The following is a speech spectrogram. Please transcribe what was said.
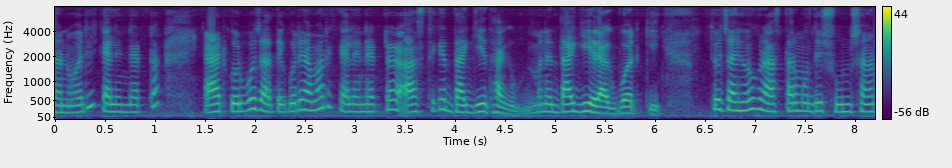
জানুয়ারি ক্যালেন্ডারটা অ্যাড করব, যাতে করে আমার ক্যালেন্ডারটা আজ থেকে দাগিয়ে থাক মানে দাগিয়ে রাখব আর কি। তো যাই হোক, রাস্তার মধ্যে শুনশান,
